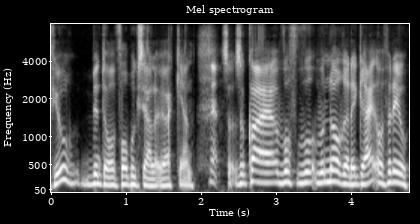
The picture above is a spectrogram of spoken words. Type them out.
fjor, begynte å forbruksgjeld å øke igjen. Ja. Så, så hva er, hvor, hvor, når er det greit? For det er jo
